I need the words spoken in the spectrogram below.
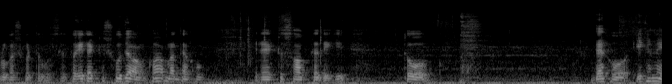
প্রকাশ করতে বলছে। তো এটা একটা সোজা অঙ্ক, আমরা দেখো, এটা একটু সবটা দেখি। তো দেখো, এখানে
